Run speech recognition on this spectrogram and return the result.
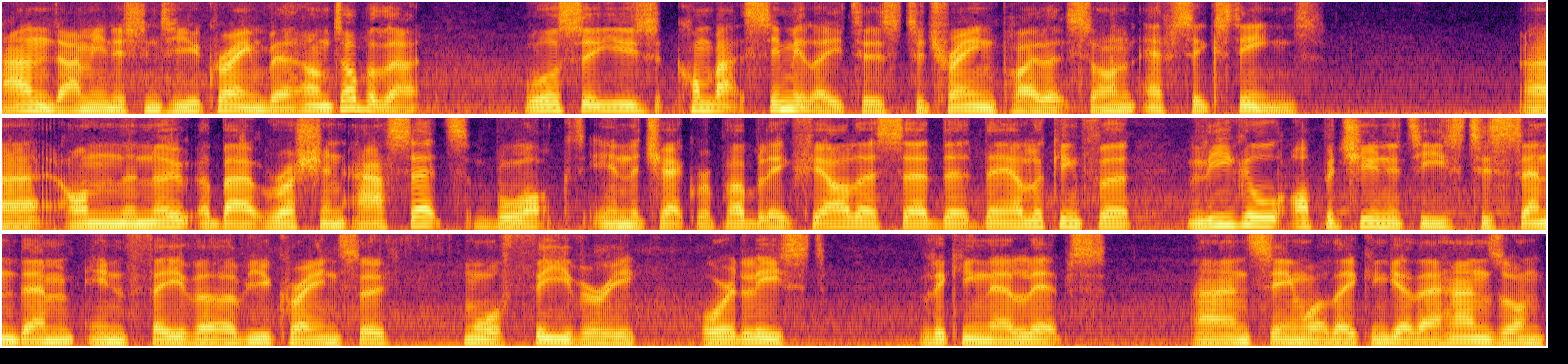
and ammunition to Ukraine. But on top of that, we'll also use combat simulators to train pilots on F 16s. Uh, on the note about Russian assets blocked in the Czech Republic, Fiala said that they are looking for legal opportunities to send them in favor of Ukraine. So, more thievery, or at least licking their lips and seeing what they can get their hands on.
